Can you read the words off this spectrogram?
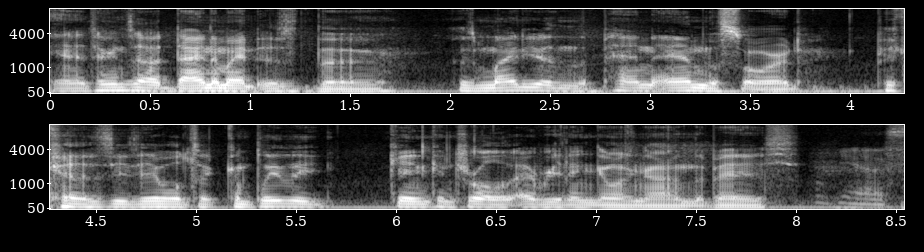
it turns out dynamite is the is mightier than the pen and the sword because he's able to completely gain control of everything going on in the base. yes,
